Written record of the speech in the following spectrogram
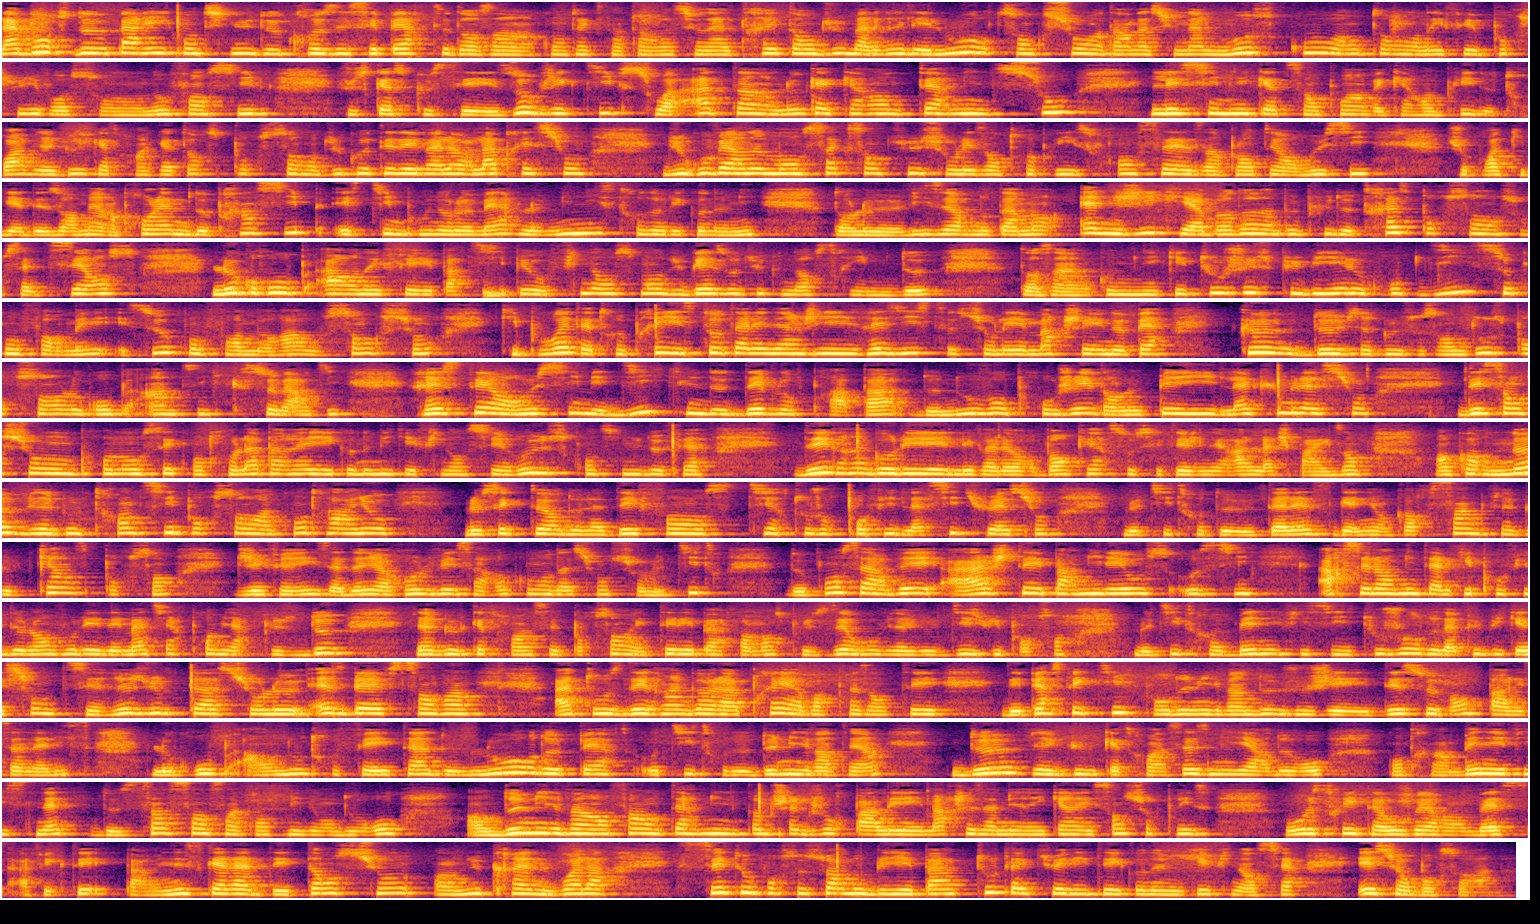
La bourse de Paris continue de creuser ses pertes dans un contexte international très tendu malgré les lourdes sanctions internationales. Moscou entend en effet poursuivre son offensive jusqu'à ce que ses objectifs soient atteints. Le CAC 40 termine sous les 6400 points avec un repli de 3,94%. Du côté des valeurs, la pression du gouvernement s'accentue sur les entreprises françaises implantées en Russie. Je crois qu'il y a désormais un problème de principe, estime Bruno Le Maire, le ministre de l'économie, dans le viseur notamment Engie qui abandonne un peu plus de 13 sur cette séance. Le groupe a en effet participé au financement du gazoduc Nord Stream 2. Dans un communiqué tout juste publié, le groupe dit se conformer et se conformera aux sanctions qui pourraient être prises. Total Energy résiste sur les marchés et ne perd que 2,72%. Le groupe indique ce mardi rester en Russie mais dit qu'il ne développera pas de nouveaux projets dans le pays. L'accumulation des sanctions prononcées contre l'appareil économique et financier russe continue de faire dégringoler les valeurs bancaires. Société Générale lâche par exemple encore 9,36%. À contrario, le secteur de la défense tire toujours profit de la situation. Le titre de Thales gagne encore 5,15%. Jefferies a d'ailleurs relevé sa recommandation sur le titre de conserver à acheter parmi aussi ArcelorMittal qui profite de l'envolée des matières premières plus 2,87% et Téléperformance plus 0,18%. Le titre bénéficie toujours de la publication de ses résultats sur le SBF 120. Atos dégringole après avoir présenté des perspectives pour 2022 jugées décevantes par les analystes. Le groupe a en outre fait état de lourdes pertes au titre de 2021, 2,96 milliards d'euros contre un bénéfice net de 550 millions d'euros en 2020. Enfin, on termine comme chaque jour par les marchés américains et sans surprise, Wall Street a ouvert en baisse affecté par une escalade des tensions en Ukraine. Voilà, c'est tout pour ce soir. N'oubliez pas, toute l'actualité économique et financière est sur Boursorama.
